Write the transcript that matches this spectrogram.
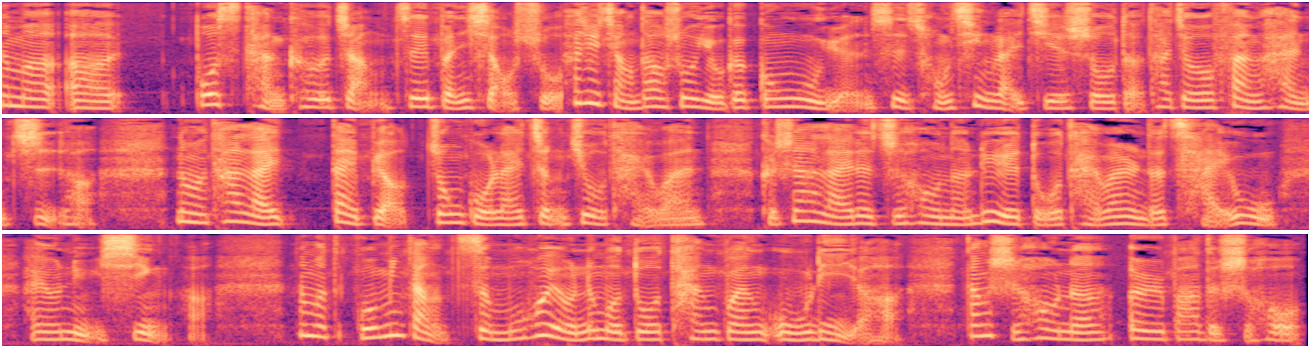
那么呃。波斯坦科长》这本小说，他就讲到说，有个公务员是重庆来接收的，他叫做范汉志哈。那么他来代表中国来拯救台湾，可是他来了之后呢，掠夺台湾人的财物，还有女性哈。那么国民党怎么会有那么多贪官污吏啊？哈，当时候呢，二二八的时候，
